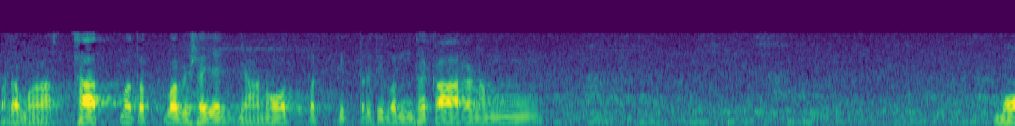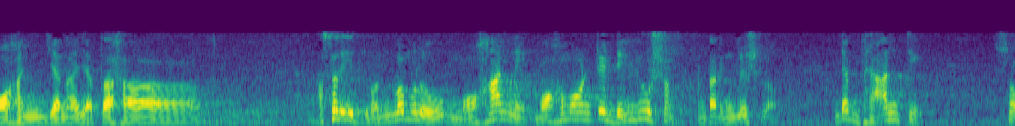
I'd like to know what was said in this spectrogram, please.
పరమార్థాత్మతత్వ విషయ జ్ఞానోత్పత్తి ప్రతిబంధ కారణం మోహంజనయత. అసలు ఈ ద్వంద్వములు మోహాన్ని మోహము అంటే డెల్యూషన్ అంటారు ఇంగ్లీష్లో అంటే భ్రాంతి. సో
